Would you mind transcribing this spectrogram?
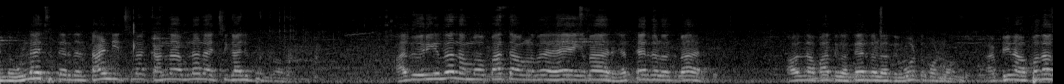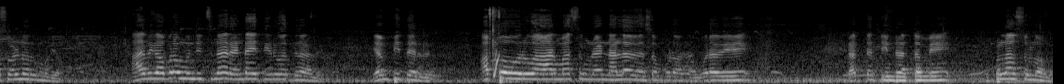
இந்த உள்ளாட்சி தேர்தல் தாண்டிடுச்சுன்னா கண்ணாம்னா வச்சு காலி பண்ணுவாங்க. அது வரைக்கும் தான் நம்ம பார்த்து அவங்கள பாரு, தேர்தல் இங்க பாரு. தேர்தல் அவள் தான் பார்த்துக்கோ தேர்தல் வந்து ஓட்டு போடணும். அப்படின்னு அப்பதான் சொல்லிருக்க முடியும். அதுக்கப்புறம் முடிஞ்சிச்சுன்னா ரெண்டாயிரத்தி இருபத்தி நாலு எம்பி தேர்தல். அப்போ ஒரு ஆறு மாசத்துக்கு முன்னாடி நல்ல வேஷம் போடுவாங்க. உறவே. ரத்தத்தின் ரத்தமே இப்பெல்லாம் சொல்லுவாங்க.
